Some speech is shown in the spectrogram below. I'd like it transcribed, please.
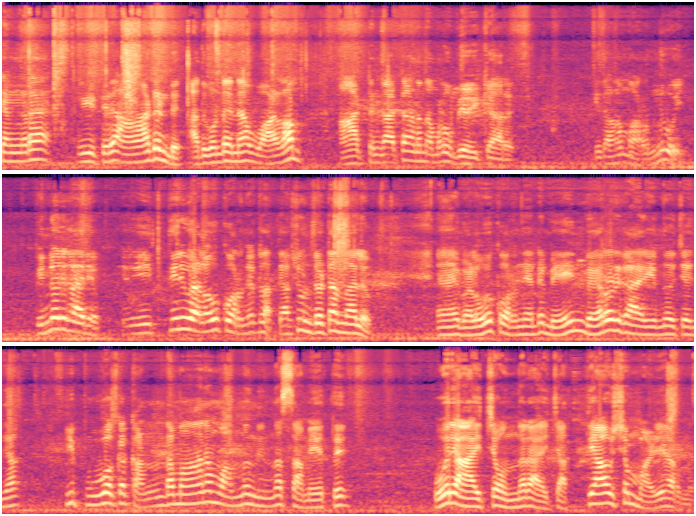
ഞങ്ങളുടെ വീട്ടിൽ ആടുണ്ട്. അതുകൊണ്ട് തന്നെ വളം ആട്ടുംകാട്ടാണ് നമ്മൾ ഉപയോഗിക്കാറ്. ഇതാണ് മറന്നുപോയി. പിന്നെ ഒരു കാര്യം ഇത്തിരി വിളവ് കുറഞ്ഞിട്ട് അത്യാവശ്യം ഉണ്ട് കേട്ടോ എന്നാലും വിളവ് കുറഞ്ഞതിന്റെ മെയിൻ വേറൊരു കാര്യം എന്ന് വെച്ച് കഴിഞ്ഞാൽ ഈ പൂവൊക്കെ കണ്ടമാനം വന്ന് നിന്ന സമയത്ത് ഒരാഴ്ച ഒന്നര ആഴ്ച അത്യാവശ്യം മഴയായിരുന്നു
